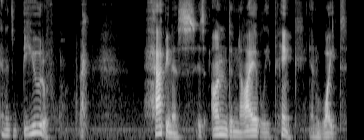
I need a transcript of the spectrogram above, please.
And it's beautiful. Happiness is undeniably pink and white.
